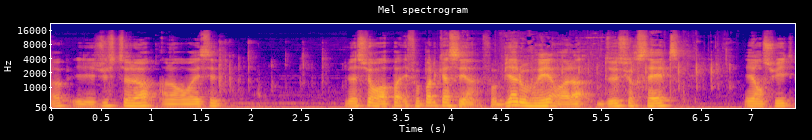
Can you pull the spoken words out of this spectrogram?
Hop, il est juste là. Alors on va essayer... Bien sûr, on va pas... il faut pas le casser. Hein. Il faut bien l'ouvrir. Voilà, 2 sur 7. Et ensuite,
